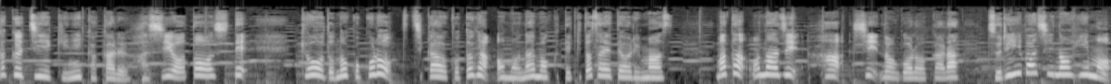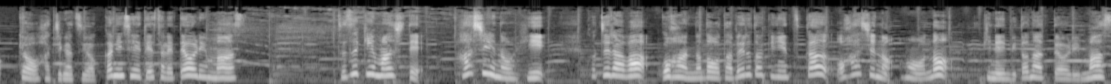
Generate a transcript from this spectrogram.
各地域にかかる橋を通して、郷土の心を培うことが主な目的とされております。また同じ橋の頃から、吊り橋の日も今日8月4日に制定されております。続きまして、箸の日。こちらはご飯などを食べるときに使うお箸の方の記念日となっております。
